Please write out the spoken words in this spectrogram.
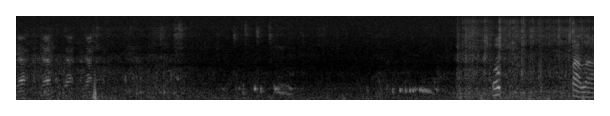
Gel, gel, gel, gel. Hop. Valla.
